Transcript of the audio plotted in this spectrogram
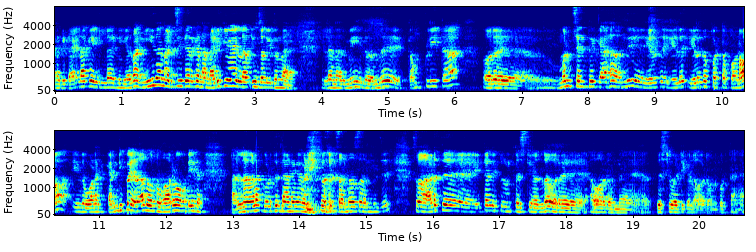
எனக்கு டைலாக்கே இல்லை. நீங்கள் தான் நீ தான் நடிச்சுக்கிட்டே இருக்க. நான் நடிக்கவே இல்லை. அப்படின்னு சொல்லிட்டு இருந்தேன் இல்லை நர்மி இது வந்து கம்ப்ளீட்டாக ஒரு உமன் சென்ட்ரிக்காக வந்து எழுத எழு எழுதப்பட்ட படம். இது உனக்கு கண்டிப்பாக ஏதாவது ஒன்று வரும் அப்படின்னு நல்ல வேலை கொடுத்துட்டானுங்க அப்படின்னு ஒரு சந்தோஷம் இருந்துச்சு ஸோ அடுத்த இட்டாலி ஃபிலிம் ஃபெஸ்டிவலில் ஒரு அவார்டு ஒன்று பெஸ்ட் வெர்டிக்கல் அவார்டு ஒன்று கொடுத்தாங்க.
